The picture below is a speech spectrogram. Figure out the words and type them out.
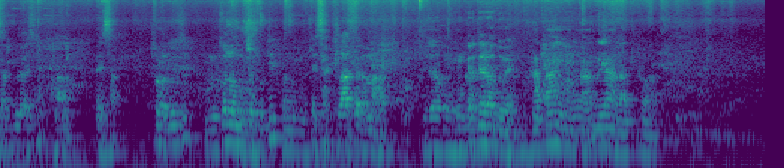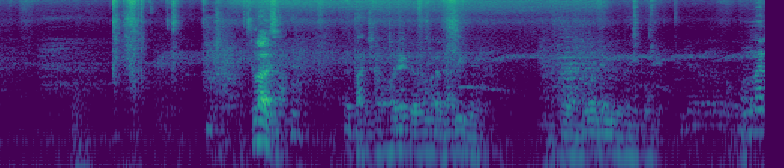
हाँ, हाँ जैसा खिला ऐसा हाँ ऐसा थोड़ा दूर खोलो मुझे कुटी ऐसा खिलाते रहना हाथ जरा यूँ करते रहो तुम्हें हाथ उंगलियाँ हाथ थोड़ा खिला ऐसा अच्छा और एक हमारा दादी को दो जन के को मर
